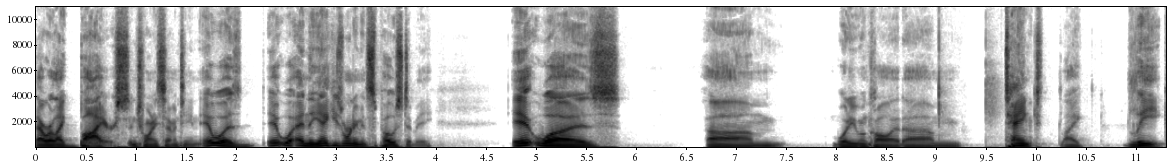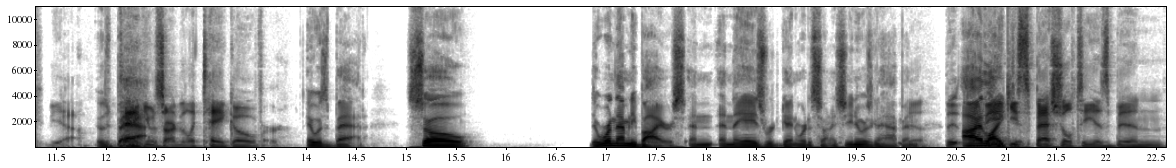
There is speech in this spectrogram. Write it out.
that were like buyers in 2017. It was it was, and the Yankees weren't even supposed to be. It was, um, what do you want to call it? Um, tank like league. yeah, It was the bad. tanking was starting to like take over. It was bad. So there weren't that many buyers, and and the A's were getting rid of Sonny, so you knew it was going to happen. Yeah. The, I the liked Yankees specialty has been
